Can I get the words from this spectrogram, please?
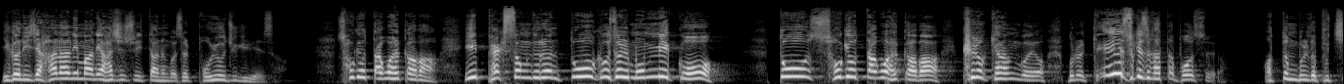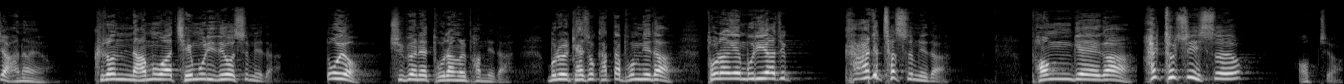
이건 이제 하나님만이 하실 수 있다는 것을 보여주기 위해서. 속였다고 할까봐 이 백성들은 또 그것을 못 믿고 또 속였다고 할까봐 그렇게 한 거예요. 물을 계속해서 갖다 부었어요. 어떤 물도 붙지 않아요. 그런 나무와 재물이 되었습니다. 또요, 주변에 도랑을 팝니다. 물을 계속 갖다 봅니다. 도랑에 물이 아주 가득 찼습니다. 번개가 핥을 수 있어요? 없죠.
